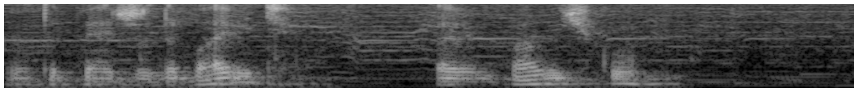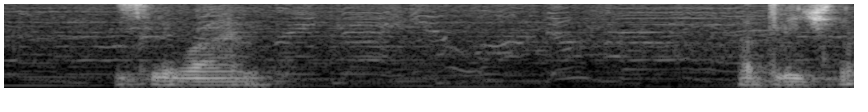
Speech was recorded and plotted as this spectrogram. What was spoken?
Вот опять же добавить. Ставим палочку и сливаем. Отлично.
